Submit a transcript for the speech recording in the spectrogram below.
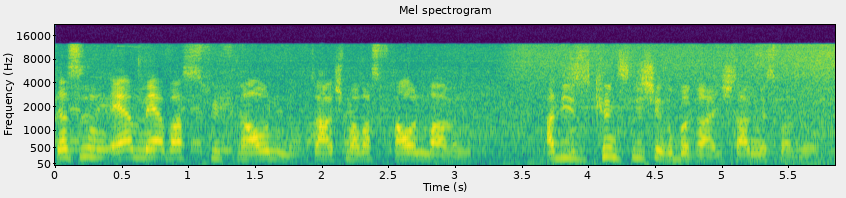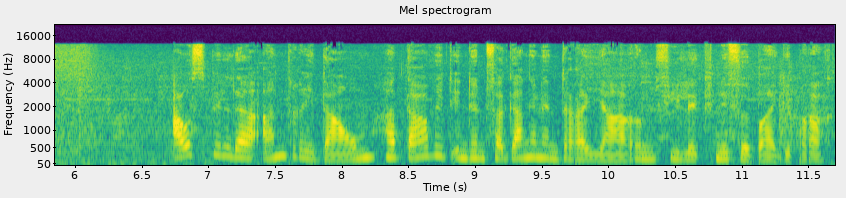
Das sind eher mehr was für Frauen, sag ich mal, was Frauen machen. Also dieses künstlichere Bereich, sagen wir es mal so. Ausbilder André Daum hat David in den vergangenen drei Jahren viele Kniffe beigebracht.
